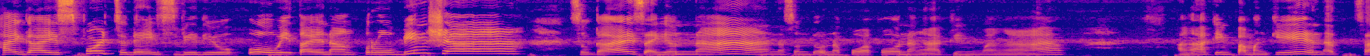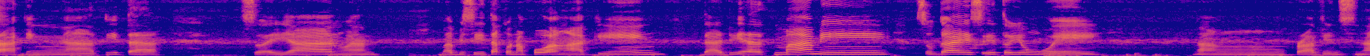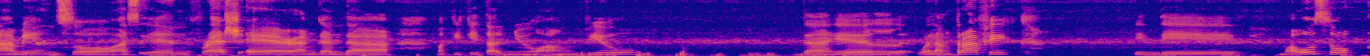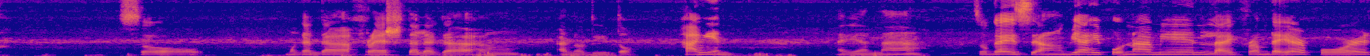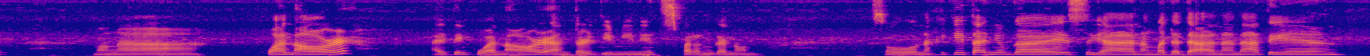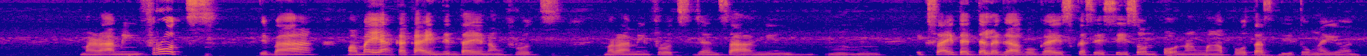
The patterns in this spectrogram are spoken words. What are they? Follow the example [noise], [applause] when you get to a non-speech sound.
Hi guys! For today's video, uuwi tayo ng probinsya! So guys, ayun na. Nasundo na po ako ng aking mga ang aking pamangkin at sa aking ah, tita. So ayan, ma- mabisita ko na po ang aking daddy at mommy. So guys, ito yung way ng province namin. So, as in, fresh air, ang ganda. Makikita nyo ang view dahil walang traffic, hindi mausok. So, maganda, fresh talaga ang ano dito. Hangin. Ayan na. So guys, ang biyahe po namin like from the airport mga 1 hour. I think 1 hour and 30 minutes, parang ganon. So, nakikita nyo guys, yan ang madadaanan natin. Maraming fruits, ba? Mamaya kakain din tayo ng fruits. Maraming fruits diyan sa amin. Mm-mm. Excited talaga ako guys kasi season po ng mga prutas dito ngayon.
